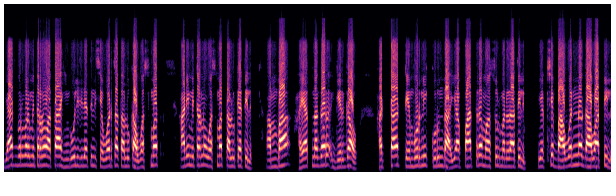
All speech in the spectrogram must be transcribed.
याचबरोबर मित्रांनो आता हिंगोली जिल्ह्यातील शेवटचा तालुका वसमत आणि मित्रांनो वसमत तालुक्यातील आंबा हयातनगर गिरगाव हट्टा टेंभुर्णी कुरुंदा या पात्र महसूल मंडळातील एकशे बावन्न गावातील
